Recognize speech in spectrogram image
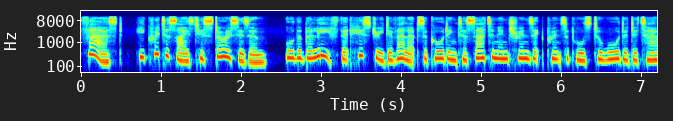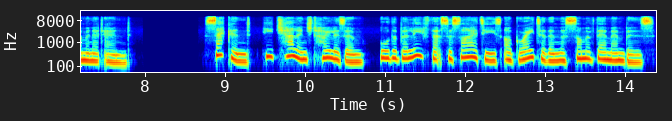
First, he criticized historicism, or the belief that history develops according to certain intrinsic principles toward a determinate end. Second, he challenged holism, or the belief that societies are greater than the sum of their members.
